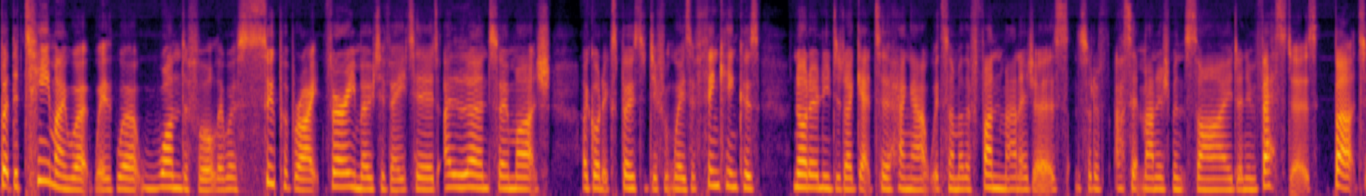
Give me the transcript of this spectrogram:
But the team I worked with were wonderful. They were super bright, very motivated. I learned so much. I got exposed to different ways of thinking because not only did I get to hang out with some of the fund managers, sort of asset management side, and investors, but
